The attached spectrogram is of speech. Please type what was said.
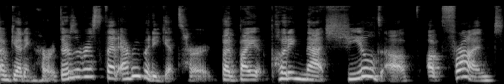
of getting hurt there's a risk that everybody gets hurt but by putting that shield up up front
